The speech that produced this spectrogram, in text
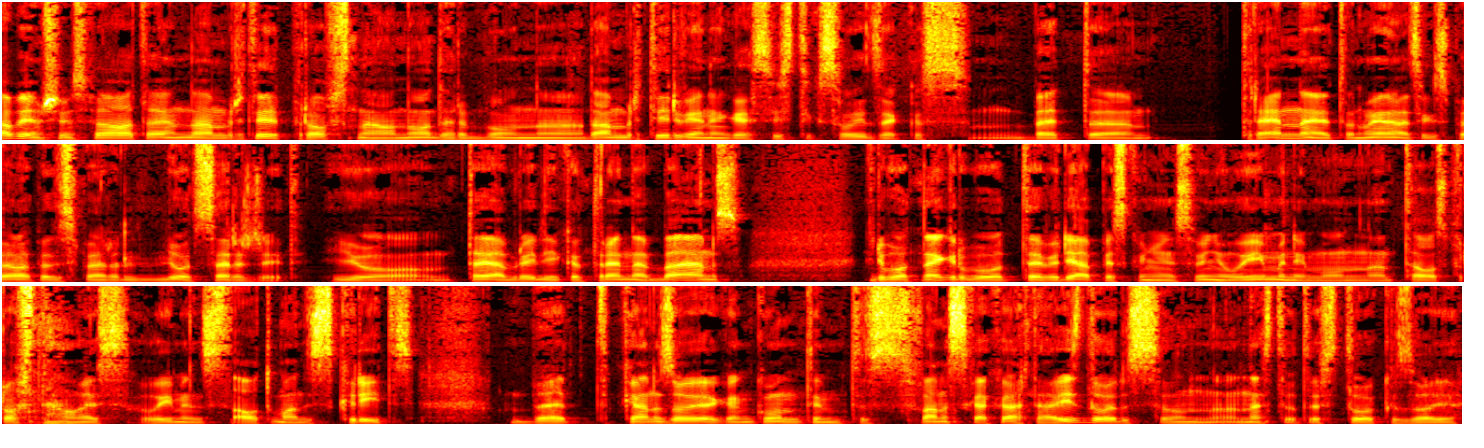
abiem šiem spēlētājiem Dambrit ir profesionāla nodarbe, un uh, Dambrit ir vienīgais iztiks līdzeklis, bet uh, trenēt un vienlaicīgi spēlēt spēle ir ļoti sarežģīti, jo tajā brīdī, kad trenē bērnus, gribot, negribot, tev ir jāpieskaņojas viņu līmenim, un uh, tavs profesionālais līmenis automātiski krītas. Bet gan Zojai, gan Guntim tas faniskā kārtā izdodas, un uh, nestoties to, ka Zoja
